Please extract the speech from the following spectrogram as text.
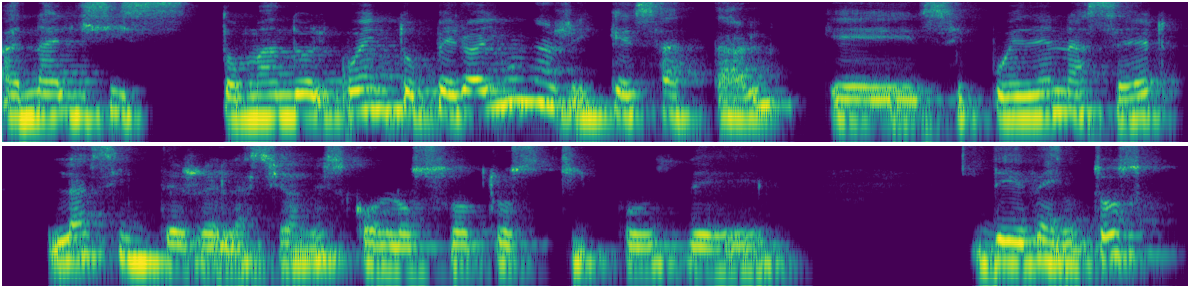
análisis tomando el cuento, pero hay una riqueza tal que se pueden hacer las interrelaciones con los otros tipos de, de eventos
